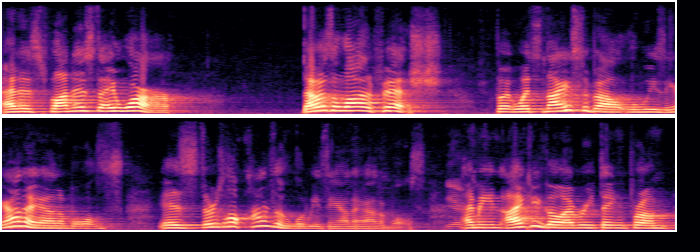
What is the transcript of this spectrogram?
and as fun as they were, that was a lot of fish. But what's nice about Louisiana animals is there's all kinds of Louisiana animals. Yeah. I mean, I can go everything from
